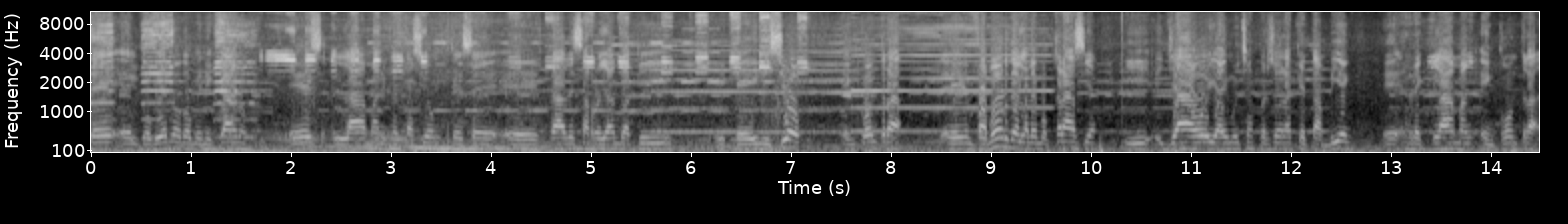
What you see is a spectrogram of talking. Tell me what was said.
del gobierno dominicano. Es la manifestación que se eh, está desarrollando aquí y que inició en contra, en favor de la democracia y ya hoy hay muchas personas que también eh, reclaman en contra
